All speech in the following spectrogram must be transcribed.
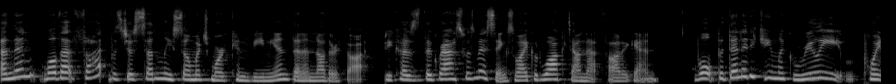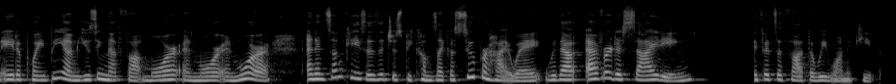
and then well that thought was just suddenly so much more convenient than another thought because the grass was missing so i could walk down that thought again well, but then it became like really point A to point B. I'm using that thought more and more and more. And in some cases, it just becomes like a superhighway without ever deciding if it's a thought that we want to keep.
